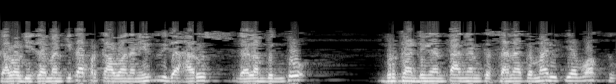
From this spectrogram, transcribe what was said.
Kalau di zaman kita perkawanan itu tidak harus dalam bentuk bergandengan tangan ke sana kemari tiap waktu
